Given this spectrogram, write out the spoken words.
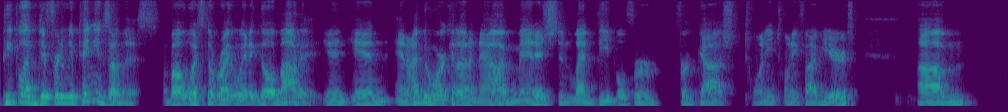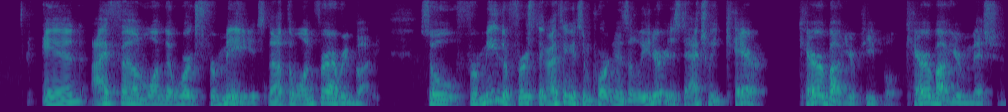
people have differing opinions on this about what's the right way to go about it. And and and i've been working on it now. I've managed and led people for for gosh 20 25 years. Um and i found one that works for me. It's not the one for everybody. So for me the first thing i think it's important as a leader is to actually care care about your people care about your mission.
